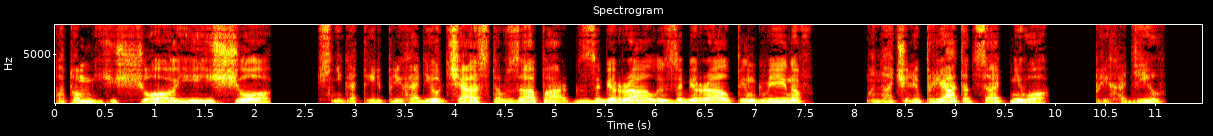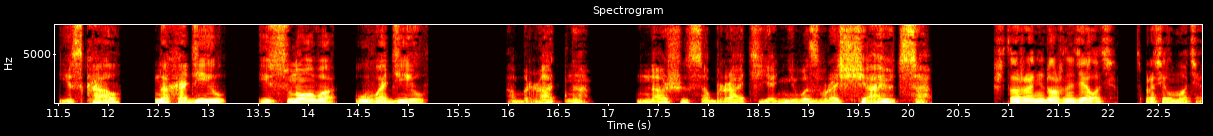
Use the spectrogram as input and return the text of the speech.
потом еще и еще. Снеготырь приходил часто в зоопарк, забирал и забирал пингвинов. Мы начали прятаться от него. Приходил, искал, находил и снова уводил. Обратно наши собратья не возвращаются. Что же они должны делать? Спросил Мотя.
